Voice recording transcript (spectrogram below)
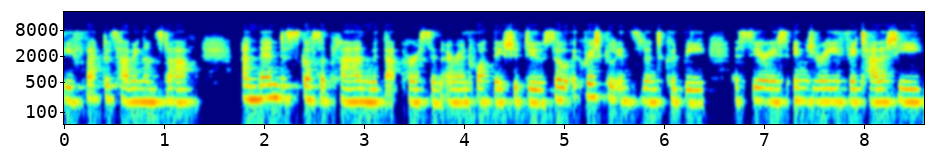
the effect it's having on staff, and then discuss a plan with that person around what they should do. So, a critical incident could be a serious injury, a fatality,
